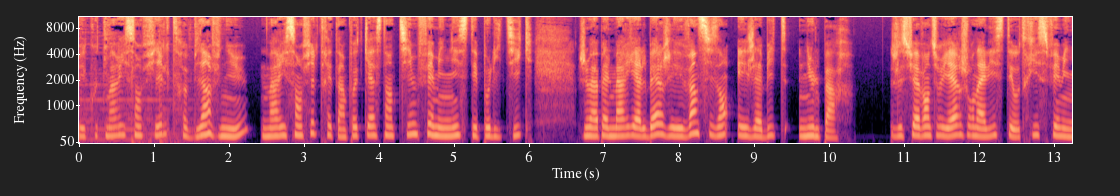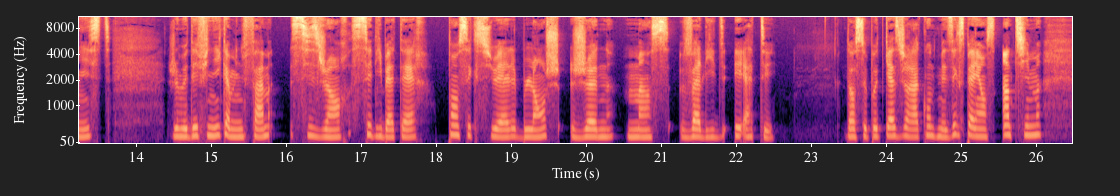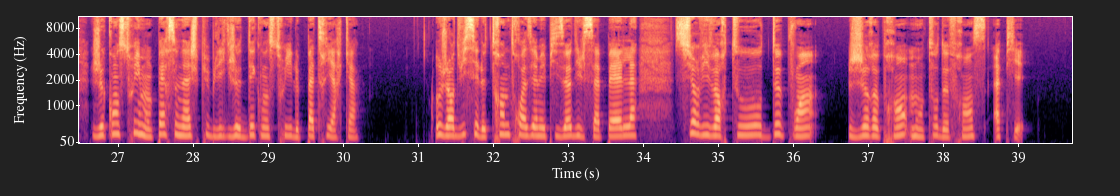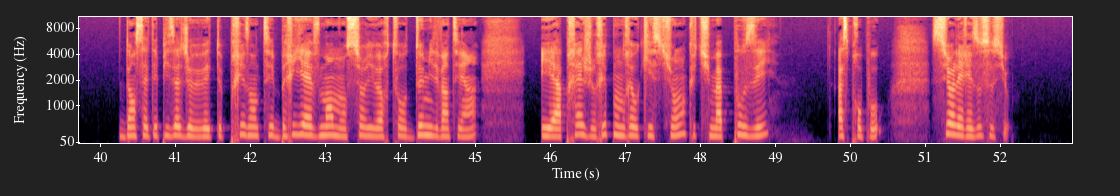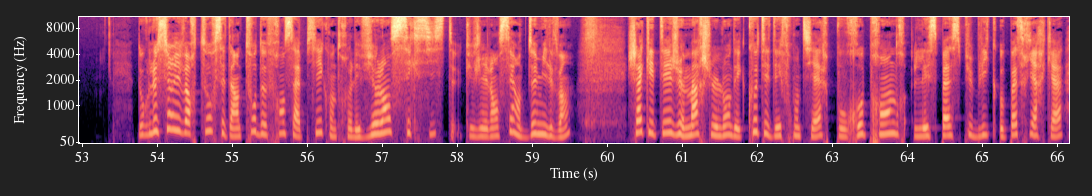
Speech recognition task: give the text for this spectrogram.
Tu écoutes Marie sans filtre, bienvenue. Marie sans filtre est un podcast intime, féministe et politique. Je m'appelle Marie Albert, j'ai 26 ans et j'habite nulle part. Je suis aventurière, journaliste et autrice féministe. Je me définis comme une femme cisgenre, célibataire, pansexuelle, blanche, jeune, mince, valide et athée. Dans ce podcast, je raconte mes expériences intimes, je construis mon personnage public, je déconstruis le patriarcat. Aujourd'hui, c'est le 33e épisode, il s'appelle Survivor Tour, deux points, je reprends mon tour de France à pied. Dans cet épisode, je vais te présenter brièvement mon Survivor Tour 2021 et après, je répondrai aux questions que tu m'as posées à ce propos sur les réseaux sociaux. Donc le Survivor Tour, c'est un tour de France à pied contre les violences sexistes que j'ai lancé en 2020. Chaque été, je marche le long des côtés des frontières pour reprendre l'espace public au patriarcat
